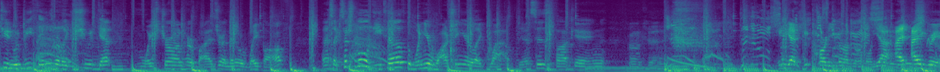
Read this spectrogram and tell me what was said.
dude, it would be things where like she would get moisture on her visor and then it would wipe off. And it's like such little details, but when you're watching, you're like, wow, this is fucking. Okay. You can get hard even on normal. Yeah, I, I agree.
